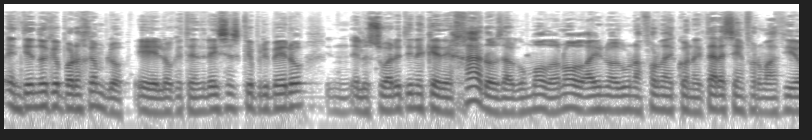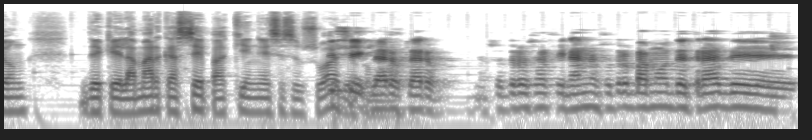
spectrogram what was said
Entiendo que, por ejemplo, eh, lo que tendréis es que primero el usuario tiene que dejaros de algún modo, ¿no? ¿Hay alguna forma de conectar esa información de que la marca sepa quién es ese usuario? Sí, sí claro, claro. Nosotros al final, nosotros vamos detrás de,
